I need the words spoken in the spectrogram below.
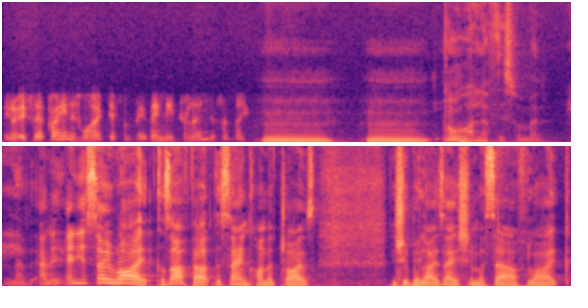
you know, if their brain is wired differently, they need to learn differently. Mm, mm. Oh, I love this woman. Love it. And, it, and you're so right, because I felt the same kind of trials and tribulation myself. Like,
